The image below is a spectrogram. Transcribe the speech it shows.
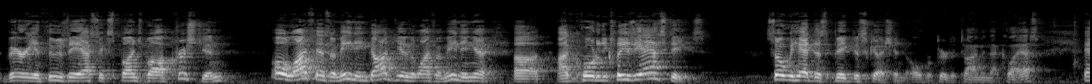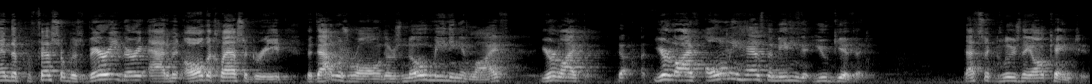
very enthusiastic SpongeBob Christian, oh, life has a meaning. God gives life a meaning. Uh, uh, I quoted Ecclesiastes. So we had this big discussion over a period of time in that class. And the professor was very, very adamant. All the class agreed that that was wrong. There's no meaning in life. Your life, your life only has the meaning that you give it. That's the conclusion they all came to.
